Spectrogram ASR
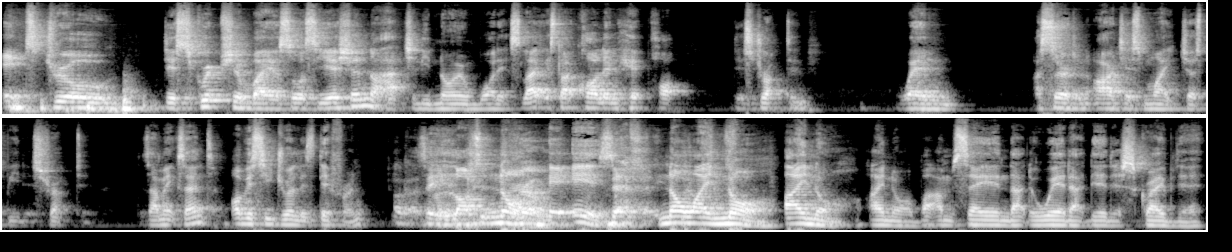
it's drill description by association, not actually knowing what it's like. It's like calling hip hop destructive when a certain artist might just be destructive. Does that make sense? Obviously, drill is different. so A you- lot no, drill. it is. Definitely. No, I know, I know, I know. But I'm saying that the way that they described it,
